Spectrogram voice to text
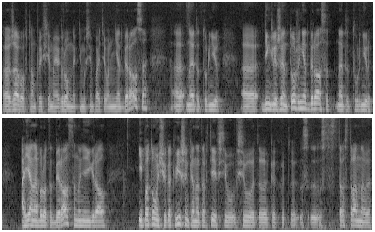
Раджабов, там, при всей моей огромной к нему симпатии, он не отбирался э, на этот турнир. Э, Динглижен тоже не отбирался на этот турнир. А я, наоборот, отбирался, но не играл. И потом еще как вишенка на торте всего, всего этого какого-то странного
